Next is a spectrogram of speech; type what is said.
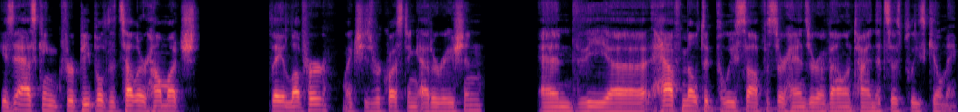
is asking for people to tell her how much they love her, like she's requesting adoration. And the uh, half-melted police officer hands her a valentine that says, "Please kill me."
